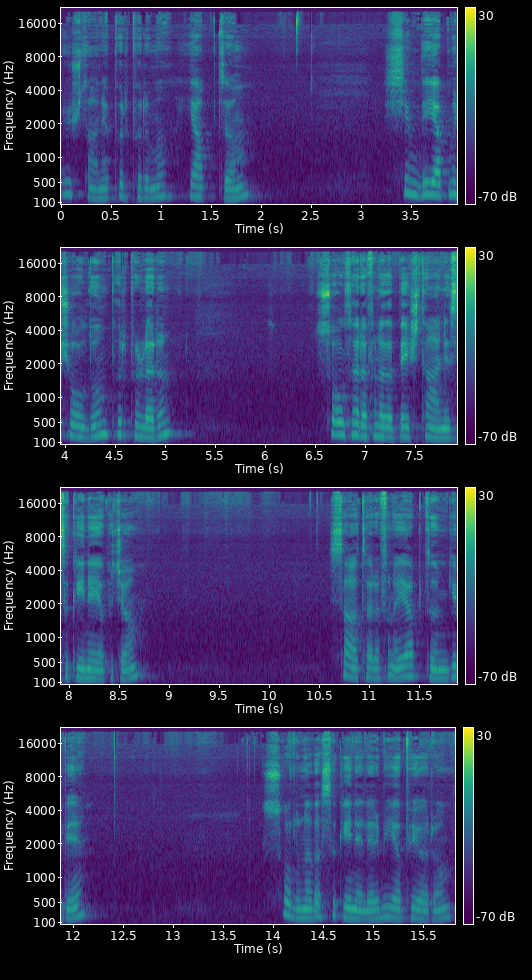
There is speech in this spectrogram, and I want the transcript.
3 tane pırpırımı yaptım. Şimdi yapmış olduğum pırpırların sol tarafına da 5 tane sık iğne yapacağım. Sağ tarafına yaptığım gibi soluna da sık iğnelerimi yapıyorum.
